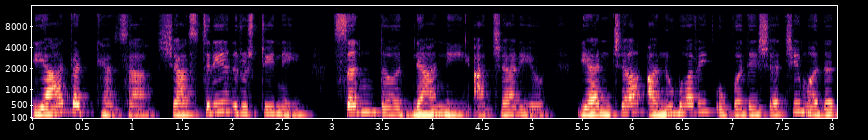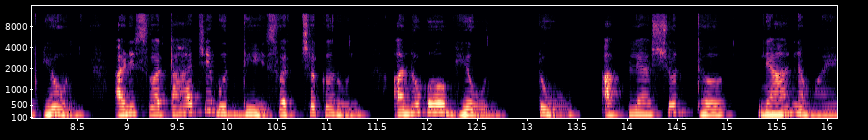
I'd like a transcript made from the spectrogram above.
या तथ्याचा शास्त्रीय दृष्टीने संत ज्ञानी आचार्य यांच्या अनुभविक उपदेशाची मदत घेऊन आणि स्वतःची बुद्धी स्वच्छ करून अनुभव घेऊन तू आपल्या शुद्ध ज्ञानमय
